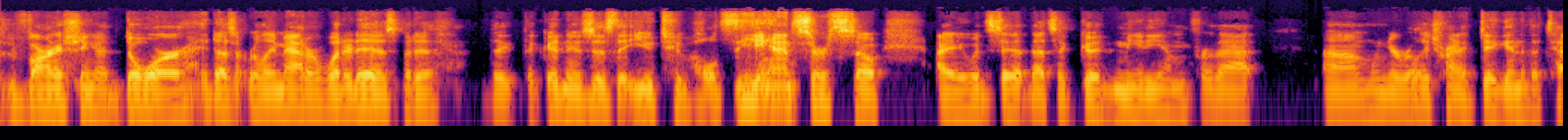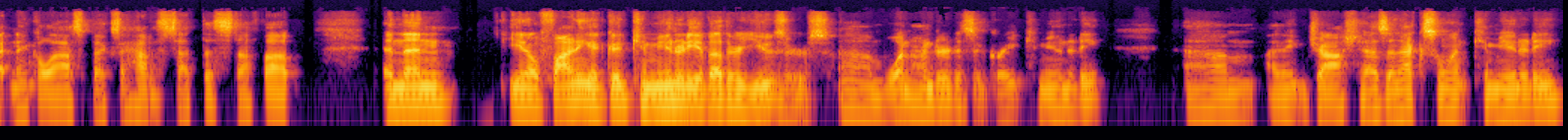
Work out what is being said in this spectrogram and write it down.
varnishing a door it doesn't really matter what it is but the, the good news is that youtube holds the answer. So i would say that that's a good medium for that um, when you're really trying to dig into the technical aspects of how to set this stuff up. And then you know finding a good community of other users um, 100 is a great community. Um, I think Josh has an excellent community.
